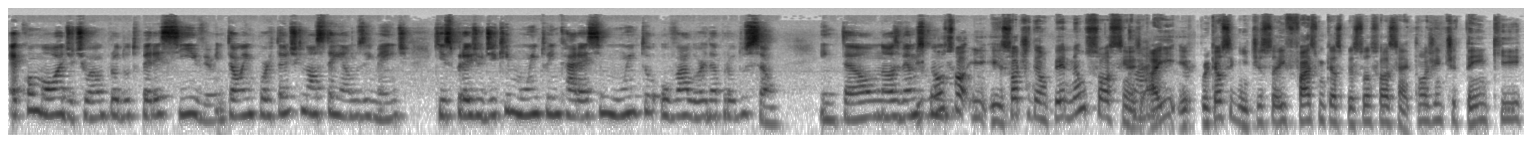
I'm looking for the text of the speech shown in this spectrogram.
é commodity ou é um produto perecível. Então é importante que nós tenhamos em mente que isso prejudique muito e encarece muito o valor da produção. Então, nós vemos e, com... só, e, e, só te interromper, não só assim, claro. aí, porque é o seguinte, isso aí faz com que as pessoas falem assim, ah, então a gente tem que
